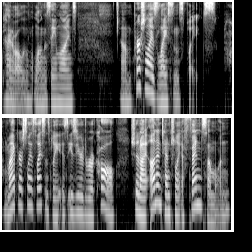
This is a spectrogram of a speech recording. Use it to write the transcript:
kind of all along the same lines. Um, personalized license plates. My personalized license plate is easier to recall should I unintentionally offend someone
